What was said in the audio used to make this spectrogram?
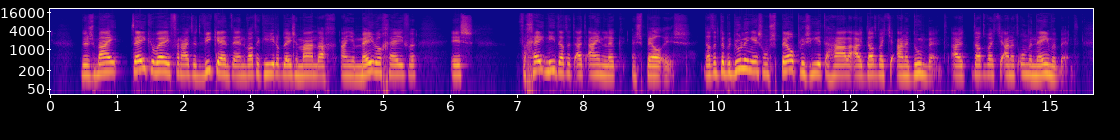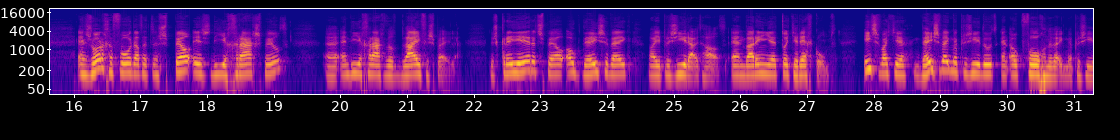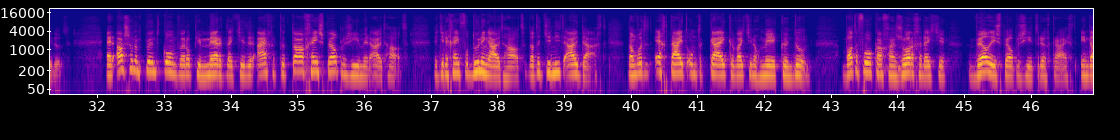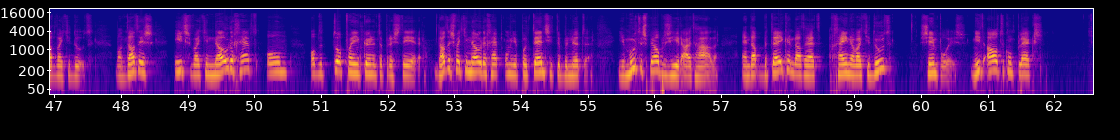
Dus mijn takeaway vanuit het weekend en wat ik hier op deze maandag aan je mee wil geven is: vergeet niet dat het uiteindelijk een spel is. Dat het de bedoeling is om spelplezier te halen uit dat wat je aan het doen bent, uit dat wat je aan het ondernemen bent. En zorg ervoor dat het een spel is die je graag speelt uh, en die je graag wilt blijven spelen. Dus creëer het spel ook deze week waar je plezier uit haalt en waarin je tot je recht komt. Iets wat je deze week met plezier doet en ook volgende week met plezier doet. En als er een punt komt waarop je merkt dat je er eigenlijk totaal geen spelplezier meer uithaalt, dat je er geen voldoening uithaalt, dat het je niet uitdaagt, dan wordt het echt tijd om te kijken wat je nog meer kunt doen. Wat ervoor kan gaan zorgen dat je wel je spelplezier terugkrijgt in dat wat je doet. Want dat is iets wat je nodig hebt om op de top van je kunnen te presteren. Dat is wat je nodig hebt om je potentie te benutten. Je moet er spelplezier uithalen. En dat betekent dat hetgene wat je doet simpel is. Niet al te complex,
